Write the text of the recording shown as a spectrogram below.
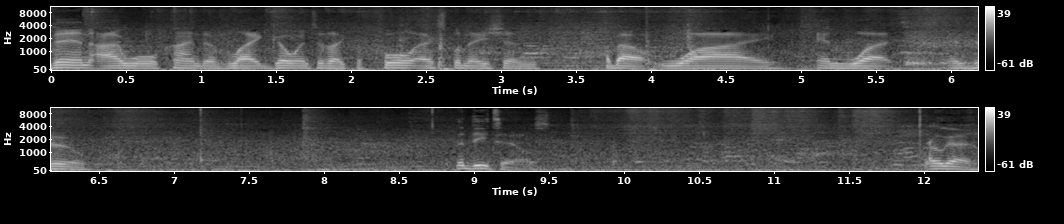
then I will kind of like go into like the full explanation about why and what and who. The details. Okay.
